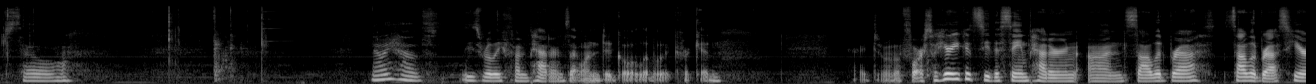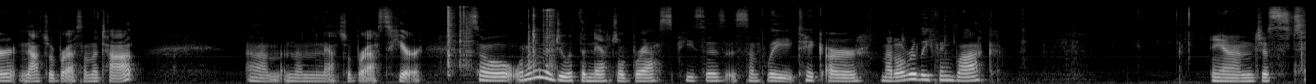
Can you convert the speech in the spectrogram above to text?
Alright, so now I have these really fun patterns that wanted to go a little bit crooked. I did one before. So here you could see the same pattern on solid brass, solid brass here, natural brass on the top, um, and then the natural brass here. So what I'm going to do with the natural brass pieces is simply take our metal reliefing block and just,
